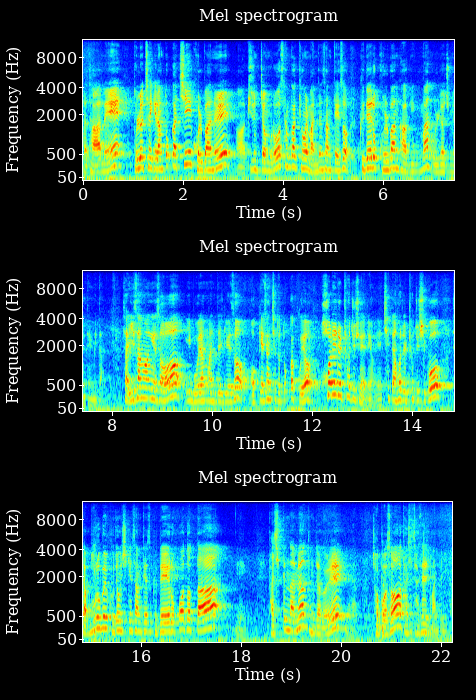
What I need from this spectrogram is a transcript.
자 다음에 돌려차기랑 똑같이 골반을 어, 기준점으로 삼각형을 만든 상태에서 그대로 골반 각만 올려주면 됩니다. 자 이 상황에서 이 모양 만들기 위해서 어깨 상체도 똑같고요. 허리를 펴주셔야 돼요. 예, 최대한 허리를 펴주시고 자 무릎을 고정시킨 상태에서 그대로 뻗었다. 예. 다시 끝나면 동작을 접어서 다시 자세를 만듭니다.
